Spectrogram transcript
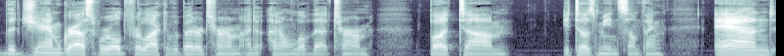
the jamgrass world, for lack of a better term. I don't, I don't love that term, but um, it does mean something. And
